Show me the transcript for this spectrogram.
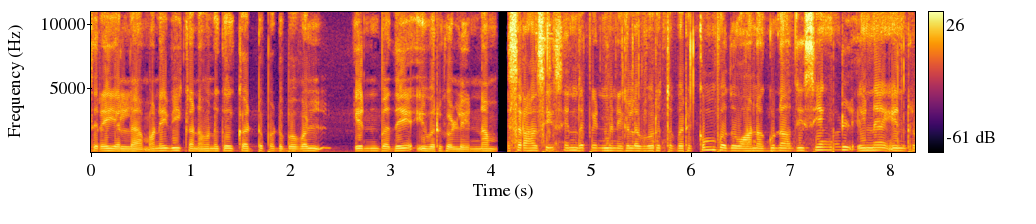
சிறையல்ல. மனைவி கணவனுக்கு கட்டுப்படுபவள் என்பதே இவர்கள் எண்ணம். ராசி சேர்ந்த பெண்மணிகளை பொறுத்தவரைக்கும் பொதுவான குணாதிசயங்கள் என்ன என்று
